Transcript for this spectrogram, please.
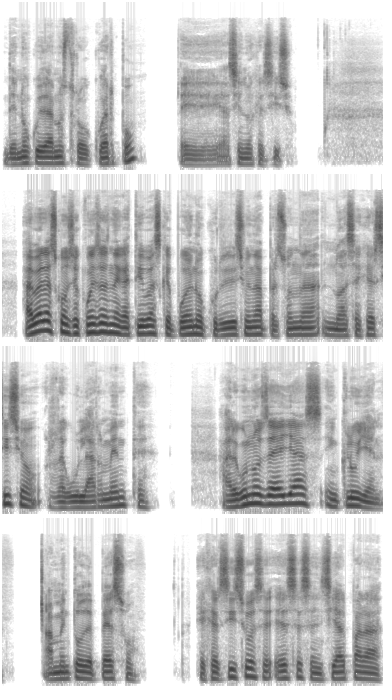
de no cuidar nuestro cuerpo eh, haciendo ejercicio. A ver las consecuencias negativas que pueden ocurrir si una persona no hace ejercicio regularmente. Algunas de ellas incluyen aumento de peso, Ejercicio es, esencial para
